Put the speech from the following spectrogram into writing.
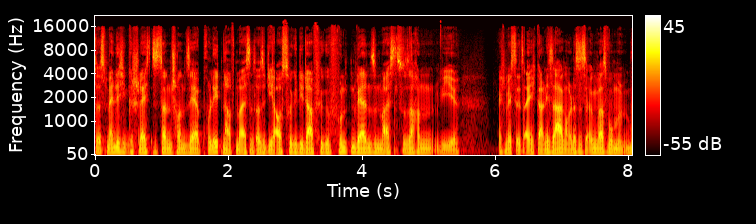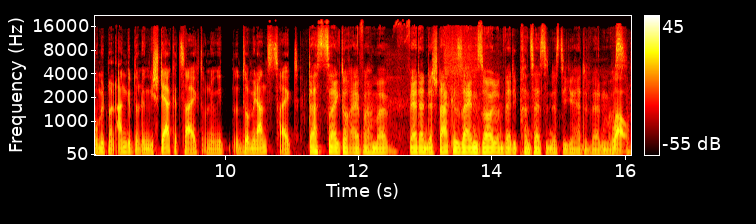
des männlichen Geschlechts ist dann schon sehr proletenhaft meistens. Also die Ausdrücke, die dafür gefunden werden, sind meistens so Sachen wie, ich will es jetzt eigentlich gar nicht sagen, aber das ist irgendwas, wo man, womit man angibt und irgendwie Stärke zeigt und irgendwie Dominanz zeigt. Das zeigt doch einfach mal, wer dann der Starke sein soll und wer die Prinzessin ist, die gerettet werden muss. Wow.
